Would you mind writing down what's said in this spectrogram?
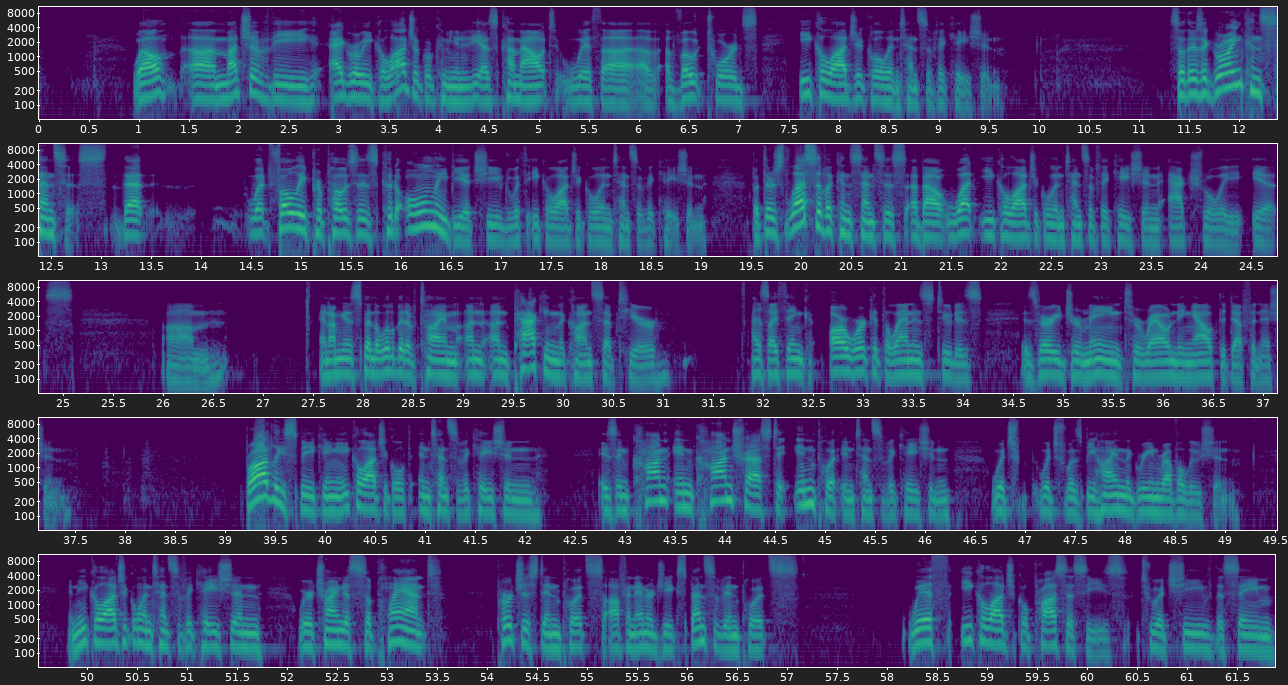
Well, uh, much of the agroecological community has come out with a, a, a vote towards ecological intensification. So there's a growing consensus that what Foley proposes could only be achieved with ecological intensification. But there's less of a consensus about what ecological intensification actually is. Um, and I'm going to spend a little bit of time un unpacking the concept here, as I think our work at the Land Institute is, is very germane to rounding out the definition. Broadly speaking, ecological intensification is in, con in contrast to input intensification, which, which was behind the Green Revolution. In ecological intensification, we're trying to supplant purchased inputs, often energy expensive inputs, with ecological processes to achieve the same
